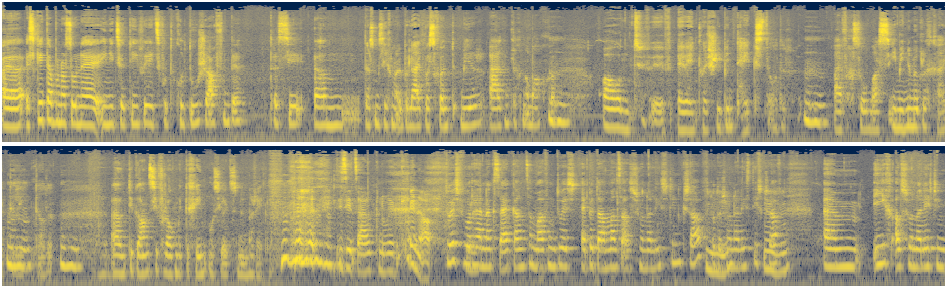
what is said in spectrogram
äh, es gibt aber noch so eine Initiative jetzt von den Kulturschaffenden, dass, sie, ähm, dass man sich noch überlegt, was könnten wir eigentlich noch machen. Und äh, eventuell schreibe ich einen Text oder einfach so, was in meinen Möglichkeiten liegt. Oder? Ähm, die ganze Frage mit dem Kind muss ich jetzt nicht mehr regeln. Die sind jetzt auch genug. Genau. Du hast vorher noch gesagt, ganz am Anfang, du hast eben damals als Journalistin geschafft oder journalistisch geschafft. Ähm, ich als Journalistin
